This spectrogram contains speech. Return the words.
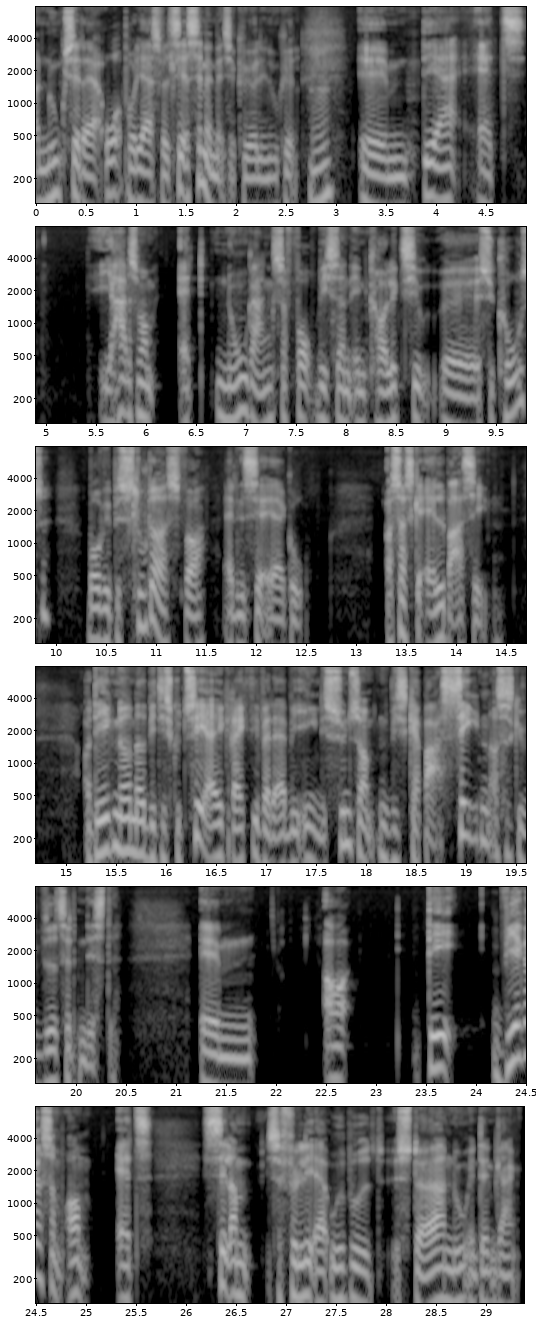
og nu sætter jeg ord på det, jeg asfalterer simpelthen, mens jeg kører lige nu, Kjeld, Mm. øhm, det er, at jeg har det som om, at nogle gange så får vi sådan en kollektiv øh, psykose, hvor vi beslutter os for, at en serie er god. Og så skal alle bare se den. Og det er ikke noget med, at vi diskuterer ikke rigtigt, hvad det er, vi egentlig synes om den. Vi skal bare se den, og så skal vi videre til det næste. Øhm, og det virker som om, at selvom selvfølgelig er udbuddet større nu, end dengang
